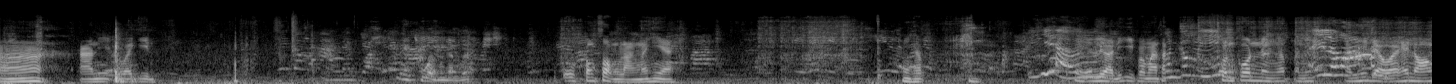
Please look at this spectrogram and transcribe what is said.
อ่าอันนี้เอาไว้กินไม่ควรเหมือนกันเว้ยโอ้ต้องสองหลังนะเฮียนี่ครับ ไอ้เหี้ยเอ้ยเหลือนี้อีกประมาณสักมันก็มี ก้นๆหนึ่งครับ อันนี้ ไอ้ระวัง อันนี้เดี๋ยวไว้ให้น้อง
